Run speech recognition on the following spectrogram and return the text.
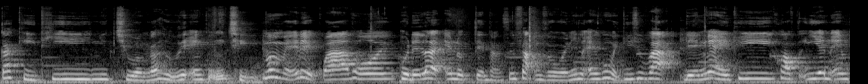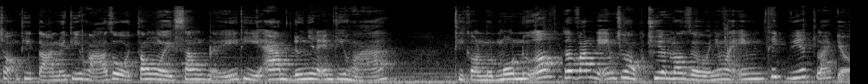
các kỳ thi như trường các thứ thì em cũng chỉ mơ mé để qua thôi. Hồi đấy là em được tuyển thẳng sư phạm rồi, nên là em cũng phải thi sư phạm. Đến ngày thi khoa học tự nhiên, em chọn thi toán với thi hóa rồi. Xong rồi xong đấy thì am, đương nhiên là em thi hóa. Thì còn một môn nữa. Thơ văn thì em chưa học chuyên bao giờ, nhưng mà em thích viết like kiểu,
